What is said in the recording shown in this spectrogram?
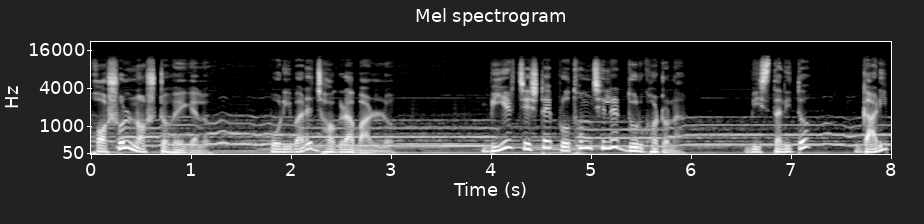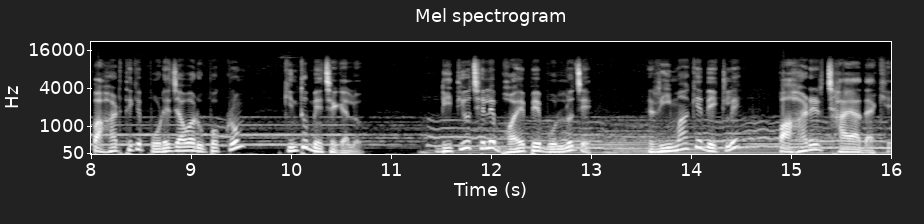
ফসল নষ্ট হয়ে গেল। পরিবারে ঝগড়া বাড়ল। বিয়ের চেষ্টায় প্রথম ছেলের দুর্ঘটনা। বিস্তারিত, গাড়ি পাহাড় থেকে পড়ে যাওয়ার উপক্রম কিন্তু বেঁচে গেল। দ্বিতীয় ছেলে ভয় পেয়ে বলল যে, রিমাকে দেখলে পাহাড়ের ছায়া দেখে।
